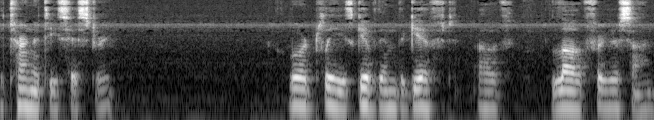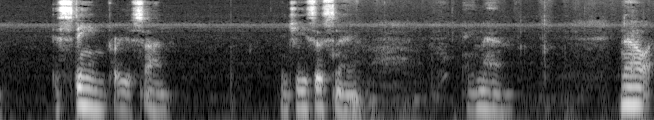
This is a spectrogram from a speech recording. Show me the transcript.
eternity's history. Lord, please give them the gift of love for your Son, esteem for your Son. In Jesus' name, amen. Now,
